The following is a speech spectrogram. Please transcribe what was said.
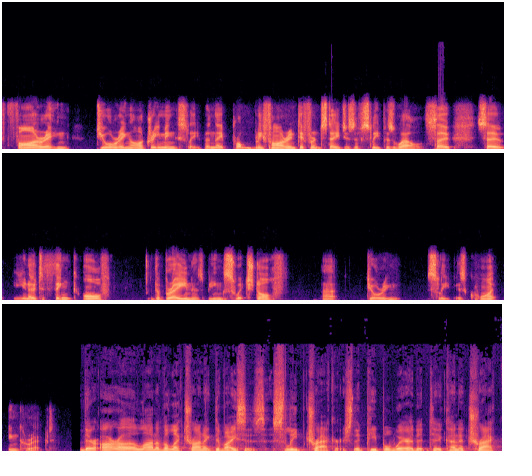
firing during our dreaming sleep and they probably fire in different stages of sleep as well. So so you know to think of the brain as being switched off uh, during sleep is quite incorrect. There are a lot of electronic devices sleep trackers that people wear that to kind of track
